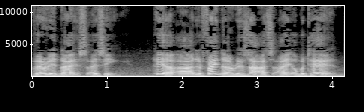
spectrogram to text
Very nice, I think. Here are the final results I obtained.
